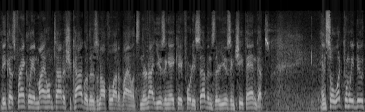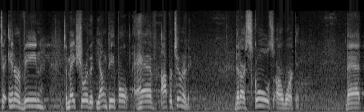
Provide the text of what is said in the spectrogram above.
Because frankly, in my hometown of Chicago, there's an awful lot of violence, and they're not using AK-47s, they're using cheap handguns. And so what can we do to intervene to make sure that young people have opportunity? That our schools are working, that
